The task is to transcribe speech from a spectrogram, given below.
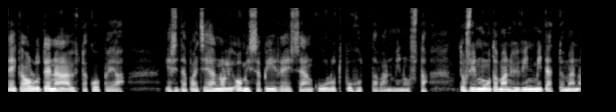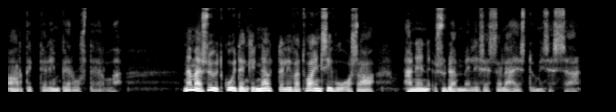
eikä ollut enää yhtä kopea, ja sitä paitsi hän oli omissa piireissään kuullut puhuttavan minusta, tosin muutaman hyvin mitättömän artikkelin perusteella. Nämä syyt kuitenkin näyttelivät vain sivuosaa hänen sydämellisessä lähestymisessään.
